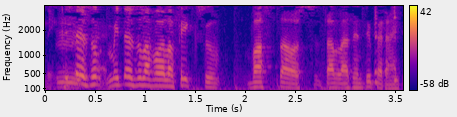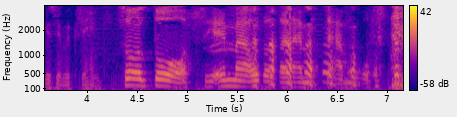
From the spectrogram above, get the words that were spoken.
Niin Mm. Miten, sul, miten sulla voi olla fiksu vastaus tällaiseen typerään kysymyksiin? Se on toossi, en mä odota enää mitään muuta.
